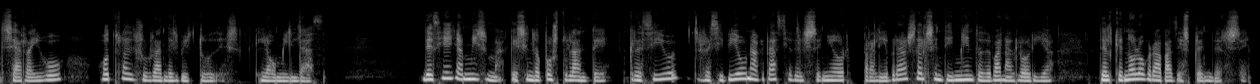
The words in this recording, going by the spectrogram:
se arraigó otra de sus grandes virtudes, la humildad. Decía ella misma que siendo postulante recibió, una gracia del Señor para librarse del sentimiento de vanagloria del que no lograba desprenderse.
